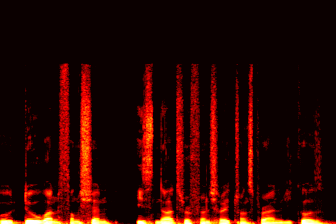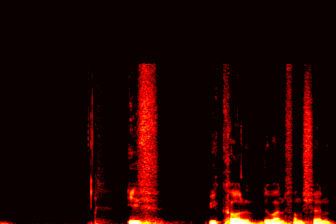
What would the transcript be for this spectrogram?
the one function is not referentially transparent because if we call the one function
